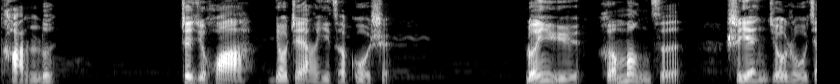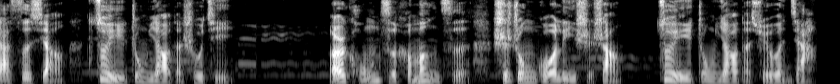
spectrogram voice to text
谈论。这句话有这样一则故事：《论语》和孟子。是研究儒家思想最重要的书籍，而孔子和孟子是中国历史上最重要的学问家。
